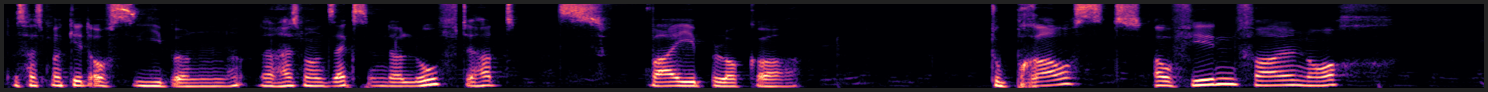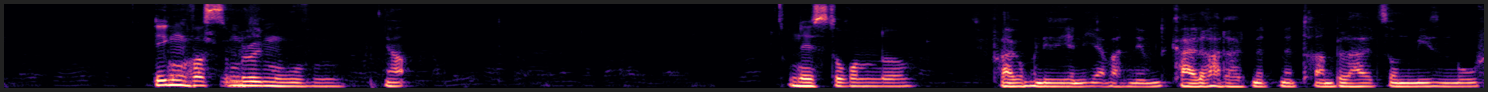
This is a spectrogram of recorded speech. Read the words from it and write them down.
Das heißt, man geht auf sieben. Dann heißt man sechs in der Luft. Der hat zwei Blocker. Du brauchst auf jeden Fall noch irgendwas zum Removen. Ja. Nächste Runde. Frage, ob man die hier nicht einfach nimmt. Kaldra hat halt mit, mit Trampel halt so einen miesen Move.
